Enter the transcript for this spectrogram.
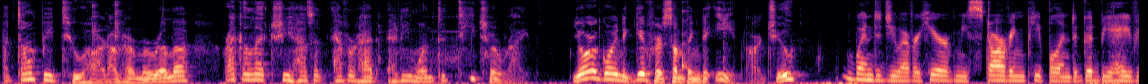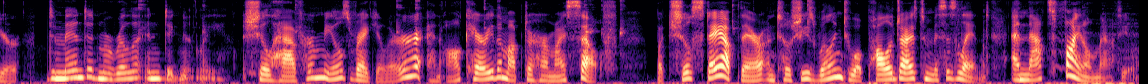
But don't be too hard on her, Marilla. Recollect she hasn't ever had anyone to teach her right. You're going to give her something to eat, aren't you? When did you ever hear of me starving people into good behavior? demanded Marilla indignantly. She'll have her meals regular, and I'll carry them up to her myself. But she'll stay up there until she's willing to apologize to Mrs. Lynde, and that's final, Matthew.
